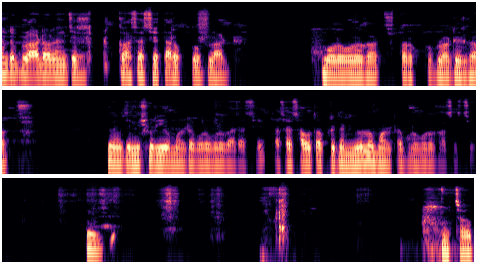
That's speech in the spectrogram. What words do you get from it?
একটা ব্লাড অরেঞ্জের গাছ আছে তারক্য ব্লাড বড় বড় গাছ তারক্য ব্লাডের গাছ। যে মিশরীয় মালটা বড় বড় গাছ আছে। তাছাড়া সাউথ আফ্রিকান ইয়েলো মালটা বড় বড় গাছ আছে। এই যে সাউথ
